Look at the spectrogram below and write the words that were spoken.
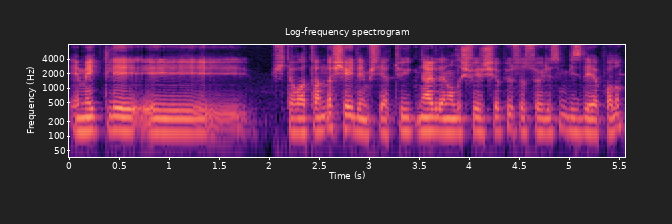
emekli e, işte vatandaş şey demişti ya TÜİK nereden alışveriş yapıyorsa söylesin biz de yapalım.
